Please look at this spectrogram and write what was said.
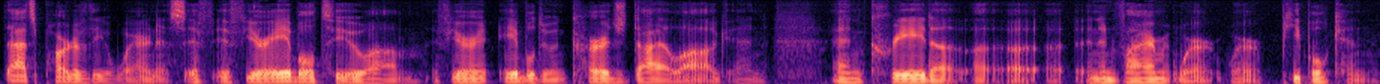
that's part of the awareness. If if you're able to um, if you're able to encourage dialogue and and create a, a, a an environment where where people can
